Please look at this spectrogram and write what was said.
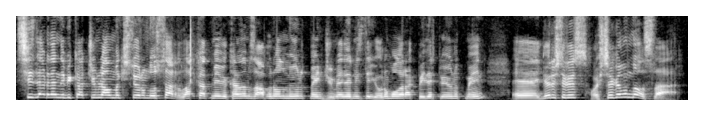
Sizlerden de birkaç cümle almak istiyorum dostlar. Like atmayı ve kanalımıza abone olmayı unutmayın. Cümlelerinizi de yorum olarak belirtmeyi unutmayın. Ee, görüşürüz. Hoşçakalın dostlar.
